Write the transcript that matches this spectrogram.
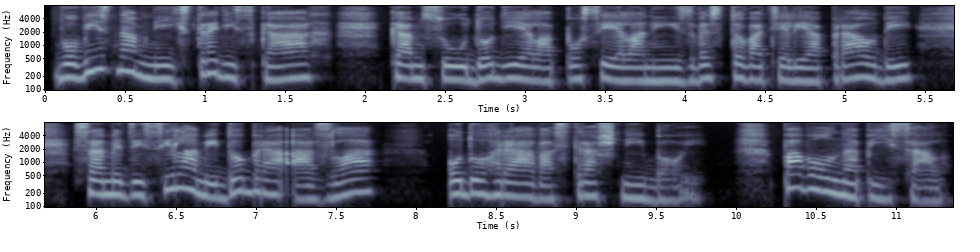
Vo významných strediskách, kam sú do diela posielaní zvestovatelia pravdy, sa medzi silami dobra a zla odohráva strašný boj. Pavol napísal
